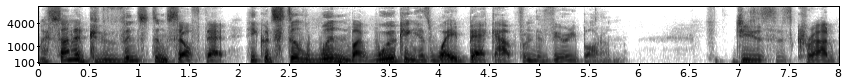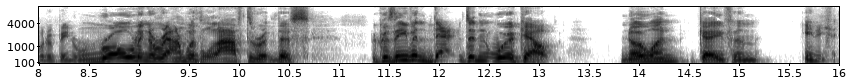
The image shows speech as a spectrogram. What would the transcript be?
My son had convinced himself that he could still win by working his way back up from the very bottom. Jesus' crowd would have been rolling around with laughter at this because even that didn't work out. No one gave him anything.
